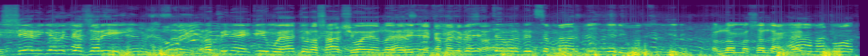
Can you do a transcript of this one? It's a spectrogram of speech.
السعر جاي من جاي الجزارين من جزارين ربنا يهديهم ويهدوا الأسعار شوية. الله يبارك لك يا معلم عصام. يعتبر بيكسب معاه 40 جنيه 50 جنيه. اللهم صل على النبي. على المواطن.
